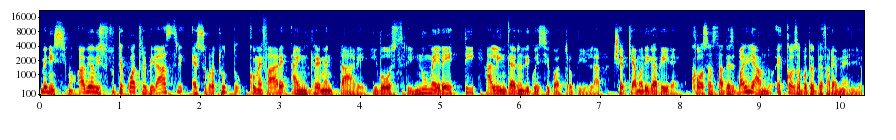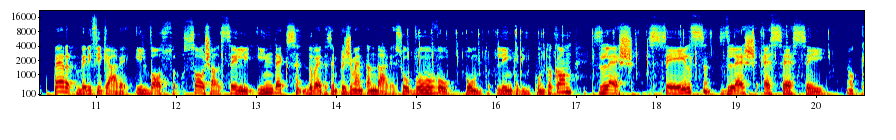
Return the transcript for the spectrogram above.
Benissimo, abbiamo visto tutti e quattro i pilastri e soprattutto come fare a incrementare i vostri numeretti all'interno di questi quattro pillar. Cerchiamo di capire cosa state sbagliando e cosa potete fare meglio. Per verificare il vostro social selling index dovete semplicemente andare su www.linkedin.com slash sales slash ssi ok?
